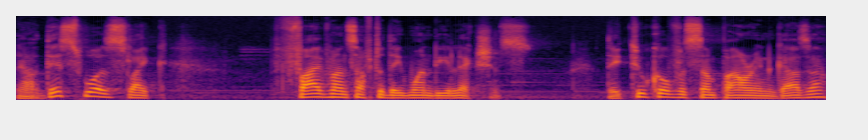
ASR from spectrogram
Now, this was like five months after they won the elections. They took over some power in Gaza,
